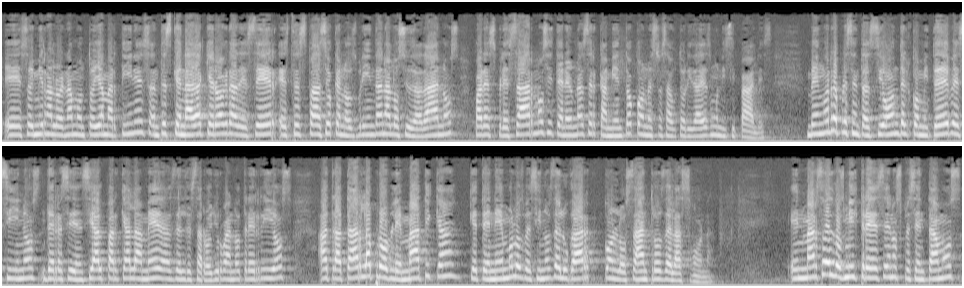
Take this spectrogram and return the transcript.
eh, soy Mirna Lorena Montoya Martínez. Antes que nada, quiero agradecer este espacio que nos brindan a los ciudadanos para expresarnos y tener un acercamiento con nuestras autoridades municipales. Vengo en representación del Comité de Vecinos de Residencial Parque Alamedas del Desarrollo Urbano Tres Ríos a tratar la problemática que tenemos los vecinos del lugar con los antros de la zona. En marzo del 2013 nos presentamos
